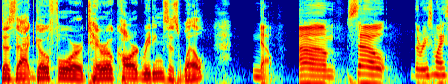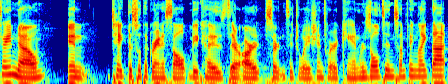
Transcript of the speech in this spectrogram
does that go for tarot card readings as well? No. Um, so the reason why I say no, and take this with a grain of salt, because there are certain situations where it can result in something like that.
